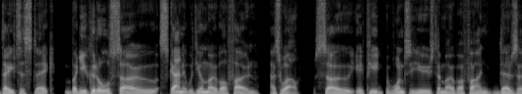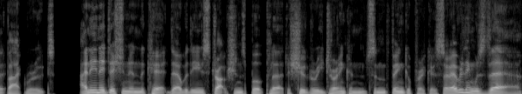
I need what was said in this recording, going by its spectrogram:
data stick, but you could also scan it with your mobile phone as well. So if you want to use the mobile phone, there's a back route. And in addition, in the kit, there were the instructions booklet, a sugary drink, and some finger prickers. So everything was there.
